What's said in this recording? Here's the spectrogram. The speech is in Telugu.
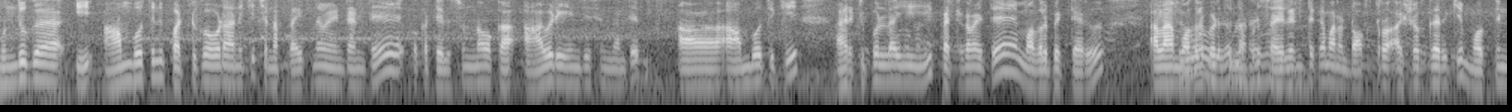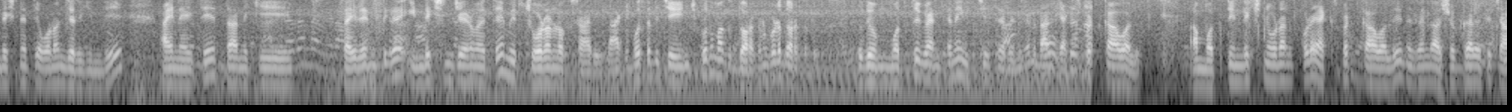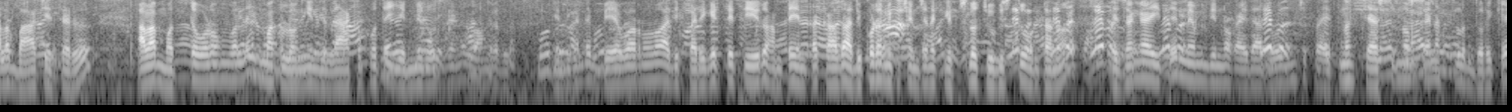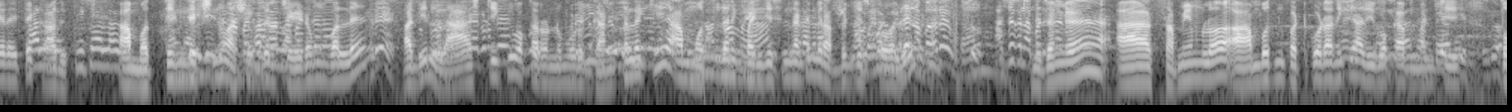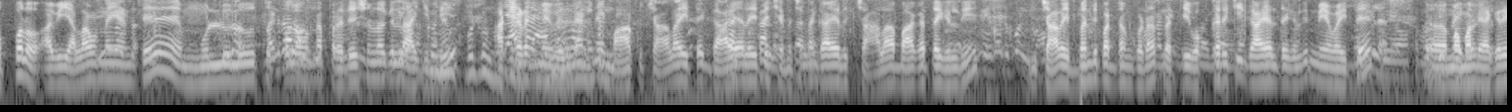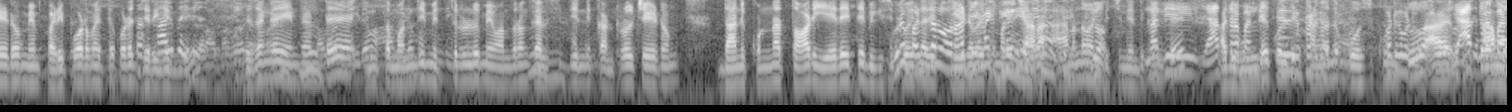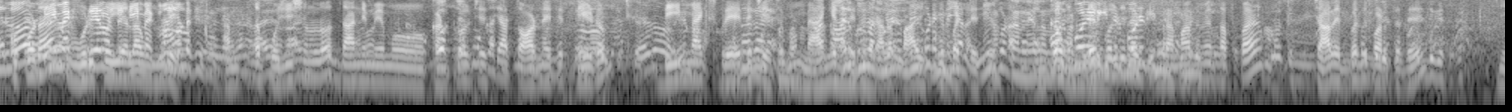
ముందుగా ఈ ఆంబోతుని పట్టుకోవడానికి చిన్న ప్రయత్నం ఏంటంటే ఒక తెలుసున్న ఒక ఆవిడ ఏం చేసిందంటే ఆ ఆంబోతుకి అరటిపళ్ళు అవి పెట్టడం అయితే మొదలుపెట్టారు. అలా మొదలు పెడుతున్నప్పుడు సైలెంట్గా మన డాక్టర్ అశోక్ గారికి మొత్తం ఇండక్షన్ అయితే ఇవ్వడం జరిగింది. ఆయన అయితే దానికి సైలెంట్గా ఇండక్షన్ చేయడం అయితే మీరు చూడండి ఒకసారి. లేకపోతే అది చేయించుకొని మాకు దొరకను కూడా దొరకదు. ఇది మొత్తం వెంటనే ఇచ్చేసారు. ఎందుకంటే దానికి ఎక్స్పర్ట్ కావాలి. ఆ మొత్తం ఇండక్షన్ ఇవ్వడానికి కూడా ఎక్స్పర్ట్ కావాలి. నిజంగా అశోక్ గారు అయితే చాలా బాగా చేశారు. అలా మొత్తం ఇవ్వడం వల్ల ఇది మాకు లొంగింది. లేకపోతే ఎన్ని రోజులైనా లొంగదు ఎందుకంటే భీమవరంలో అది పరిగెట్టే తీరు అంతే ఇంత కాదు. అది కూడా మీకు చిన్న చిన్న క్లిప్స్లో చూపిస్తూ ఉంటాను. నిజంగా అయితే మేము దీన్ని ఒక ఐదారు రోజుల నుంచి ప్రయత్నం చేస్తున్నాం. కానీ అసలు దొరికేదైతే కాదు. ఆ మొత్తం ఇండక్షన్ అశోక్ గారు చేయడం వల్లే అది లాస్ట్కి ఒక రెండు మూడు గంటలకి ఆ మొత్తం దానికి పనిచేసిందంటే మీరు అర్థం చేసుకోవాలి. నిజంగా ఆ సమయంలో ఆ ఆంబోతుని పట్టుకోవడానికి అది ఒక మంచి తుప్పలు. అవి ఎలా ఉన్నాయంటే ముళ్ళులు తుప్పలు ఉన్న ప్రదేశంలోకి వెళ్ళి ఆగింది. అక్కడికి మేము వెళ్ళంటే మాకు చాలా అయితే గాయాలు అయితే చిన్న చిన్న గాయాలు చాలా బాగా తగిలినాయి. చాలా ఇబ్బంది పడ్డాం కూడా ప్రతి ఒక్కరికి గాయాలు తగిలి మేమైతే మమ్మల్ని ఎగరేయడం మేము పడిపోవడం అయితే కూడా జరిగింది. నిజంగా ఏంటంటే ఇంతమంది మిత్రులు మేమందరం కలిసి దీన్ని కంట్రోల్ చేయడం దానికి ఉన్న తాడు ఏదైతే బిగిసిపోయిందో అది తీయడం అయితే మాకు చాలా ఆనందం అనిపించింది. ఎందుకంటే అది ఉండే కొద్ది కోసుకుంటూ ఆ ముక్క కూడా ఊడిపోయేలా ఉంది. అంత పొజిషన్లో దాన్ని మేము కంట్రోల్ చేసి ఆ తాడుని అయితే తీయడం డీన్ మ్యాక్స్ స్ప్రే అయితే చేసాము. మ్యాకెట్స్ అయితే చాలా బాగా ఎక్కువ పట్టేసి ఇంకా ఉండే కొద్ది దానికి ప్రమాదమే తప్ప చాలా ఇబ్బంది పడుతుంది.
